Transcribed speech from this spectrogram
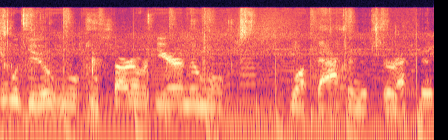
What we'll do, we'll, we'll start over here and then we'll walk back in this direction.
